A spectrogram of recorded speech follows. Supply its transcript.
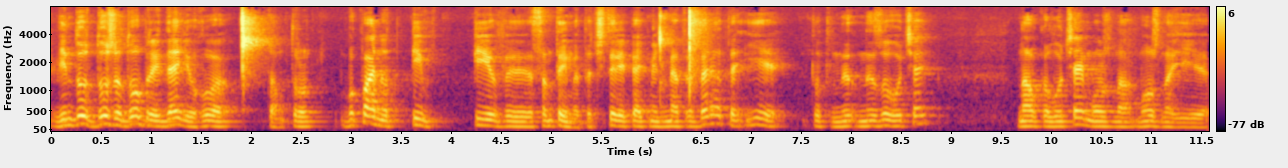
Він дуже добре йде, його там буквально пів, пів е, сантиметра, 4-5 мм берете і тут внизу очей навколо очей можна, можна і е,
